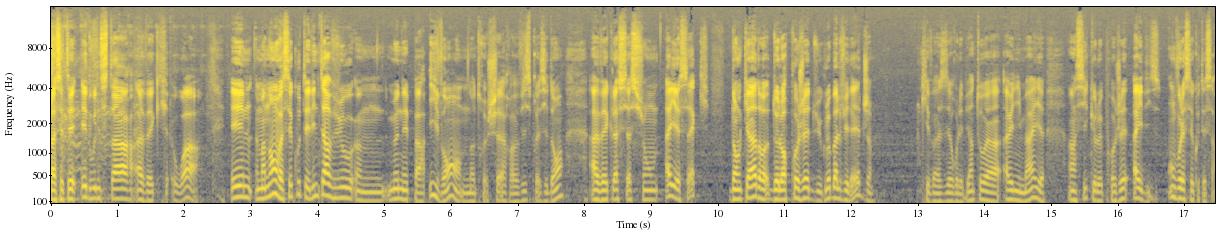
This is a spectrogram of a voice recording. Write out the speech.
Voilà, c'était Edwin Starr avec War. Et maintenant, on va s'écouter l'interview euh, menée par Yvan, notre cher vice-président, avec l'association ISEC dans le cadre de leur projet du Global Village, qui va se dérouler bientôt à, à ainsi que le projet IDs. On vous laisse écouter ça.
